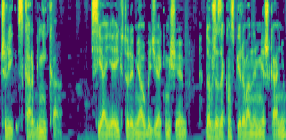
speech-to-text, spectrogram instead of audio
czyli skarbnika CIA, który miał być w jakimś e, dobrze zakonspirowanym mieszkaniu.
